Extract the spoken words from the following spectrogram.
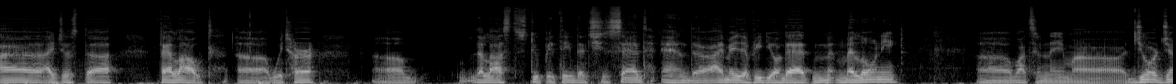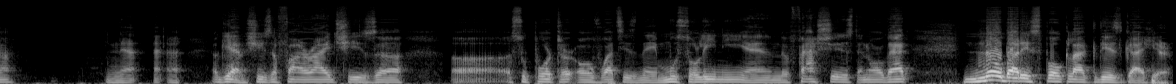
uh, I just uh, fell out uh, with her. Um, the last stupid thing that she said, and I made a video on that. M Meloni, what's her name, Giorgia. Nah, -uh again, she's a far right. She's a, a supporter of what's his name, Mussolini and the fascist and all that. Nobody spoke like this guy here.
